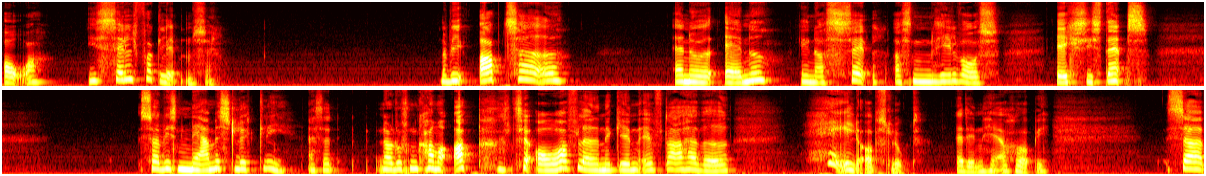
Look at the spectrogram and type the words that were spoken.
over i selvforglemmelse. Når vi er optaget af noget andet end os selv og sådan hele vores eksistens, så er vi sådan nærmest lykkelige. Altså, når du sådan kommer op til overfladen igen, efter at have været helt opslugt af den her hobby, så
